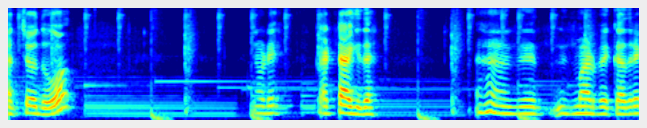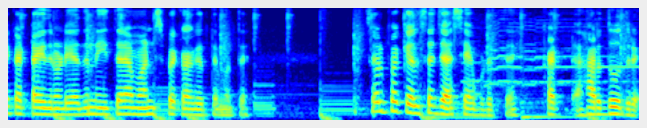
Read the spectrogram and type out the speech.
ಹಚ್ಚೋದು. ನೋಡಿ, ಕಟ್ಟಾಗಿದೆ. ಇದು ಮಾಡಬೇಕಾದ್ರೆ ಕಟ್ಟಾಗಿದೆ ನೋಡಿ, ಅದನ್ನು ಈ ಥರ ಮಣಿಸ್ಬೇಕಾಗತ್ತೆ ಮತ್ತು. ಸ್ವಲ್ಪ ಕೆಲಸ ಜಾಸ್ತಿ ಆಗಿಬಿಡುತ್ತೆ, ಕಟ್, ಹರಿದೋದ್ರೆ.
